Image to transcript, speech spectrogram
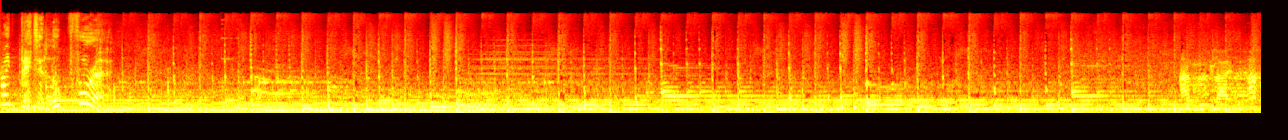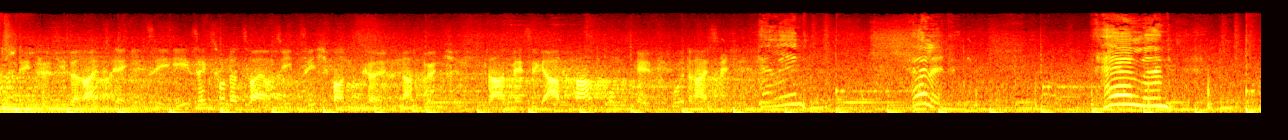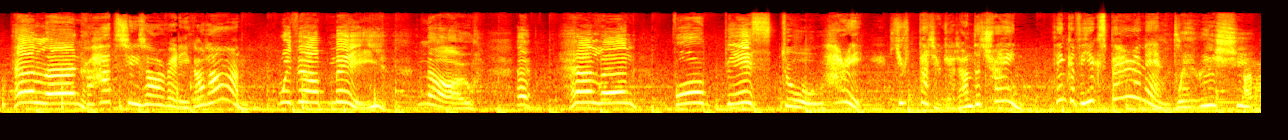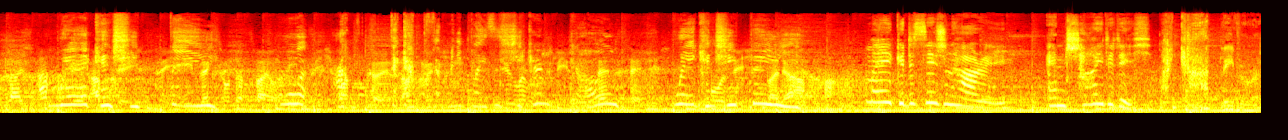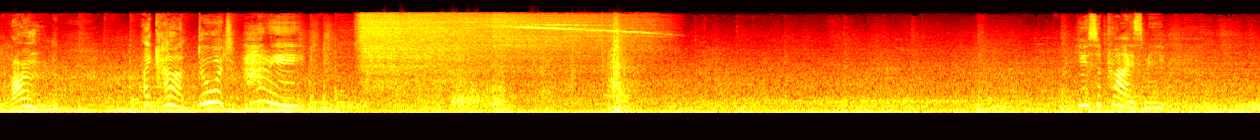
I'd better look for her. An Gleis 8 steht für Sie bereits der ICE 672 von Köln nach München. Planmäßige Abfahrt um 11.30 Uhr. Helen? Helen? Helen? Helen! Perhaps she's already got on. Without me? No. Uh, Helen, for bist du? Harry, you'd better get on the train. Think of the experiment. Where is she? An Gleis 8 Where can she be? ICE 672 What? There nach can't be that many places she can go. Where can she Vorsicht bei der be? Make a decision, Harry. Entscheide dich. I can't leave her alone. I can't do it. Harry! You surprise me.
